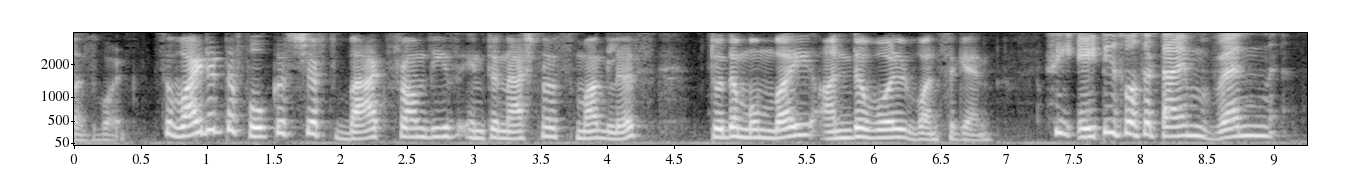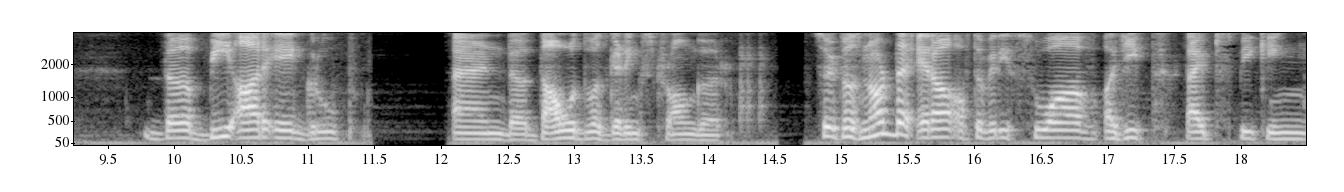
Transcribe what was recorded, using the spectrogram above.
buzzword. So why did the focus shift back from these international smugglers to the Mumbai underworld once again? See, 80s was a time when the BRA group and uh, Dawood was getting stronger. So it was not the era of the very suave Ajit type speaking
